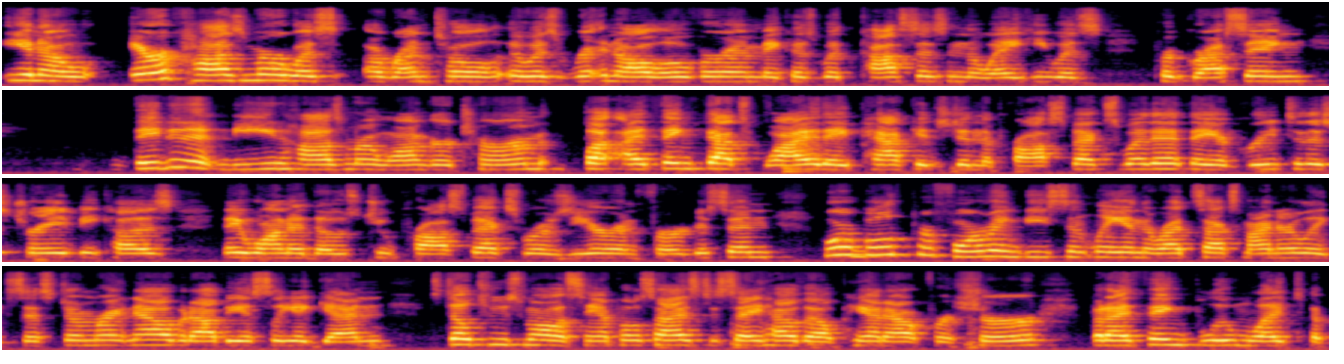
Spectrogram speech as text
you know, Eric Hosmer was a rental. It was written all over him because with Casas and the way he was progressing, they didn't need Hosmer longer term, but I think that's why they packaged in the prospects with it. They agreed to this trade because they wanted those two prospects, Rosier and Ferguson, who are both performing decently in the Red Sox minor league system right now, but obviously, again, still too small a sample size to say how they'll pan out for sure. But I think Bloom liked the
